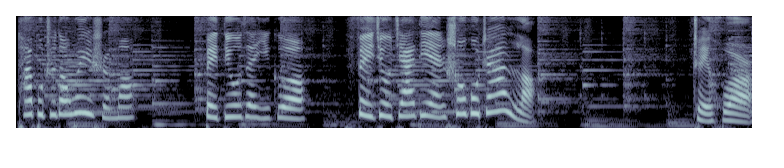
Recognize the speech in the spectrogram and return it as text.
他不知道为什么被丢在一个废旧家电收购站了。这会儿，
